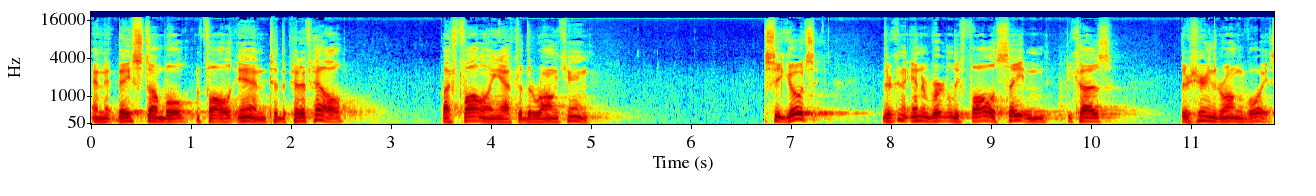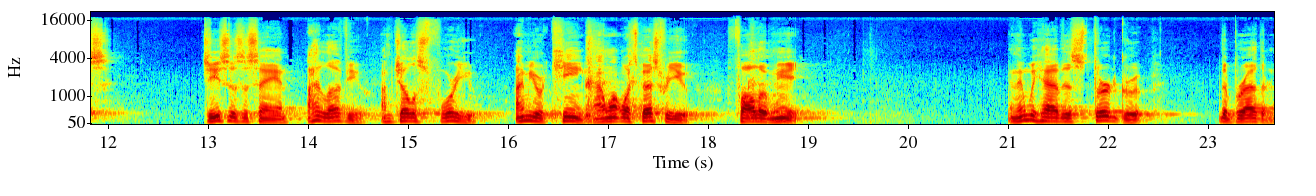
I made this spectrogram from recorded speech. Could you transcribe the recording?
And they stumble and fall into the pit of hell by following after the wrong king. See, goats, they're going to inadvertently follow Satan because they're hearing the wrong voice. Jesus is saying, I love you. I'm jealous for you. I'm your king. I want what's best for you. Follow me. And then we have this third group, the brethren.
